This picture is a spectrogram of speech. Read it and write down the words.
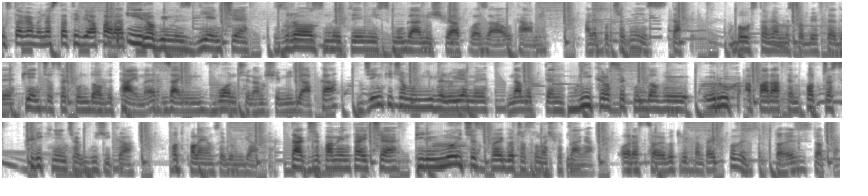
ustawiamy na statywie aparat i robimy zdjęcie z rozmytymi smugami światła za autami. Ale potrzebny jest statyw, bo ustawiamy sobie wtedy 5-sekundowy timer, zanim włączy nam się migawka, dzięki czemu niwelujemy nawet ten mikrosekundowy ruch aparatem podczas kliknięcia guzika odpalającego migawkę. Także pamiętajcie, pilnujcie swojego czasu naświetlania oraz całego trójkąta ekspozycji. To jest istotne.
